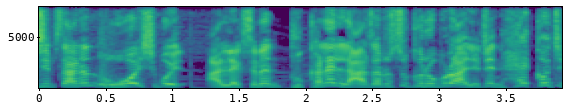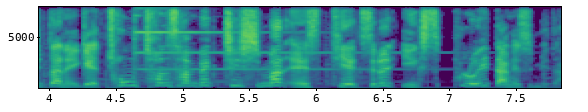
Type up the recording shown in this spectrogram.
24년 5월 15일 알렉스는 북한의 라자루스 그룹으로 알려진 해커 집단에게 총 1370만 STX를 익스플로이 당했습니다.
